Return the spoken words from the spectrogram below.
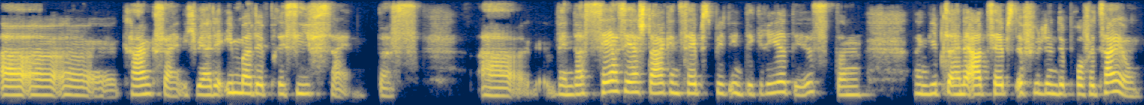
äh, äh, krank sein, ich werde immer depressiv sein. Das, äh, wenn das sehr, sehr stark ins Selbstbild integriert ist, dann, dann gibt es eine Art selbsterfüllende Prophezeiung.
